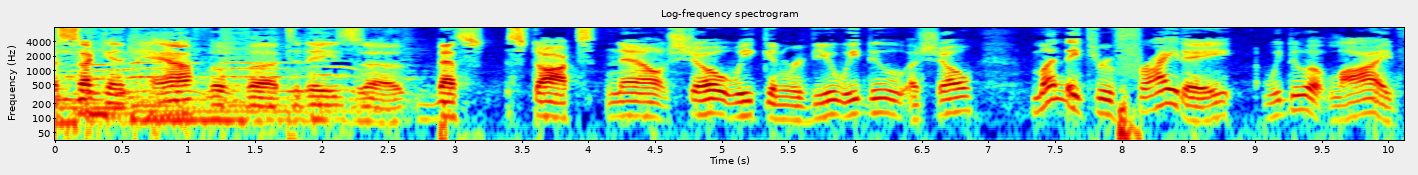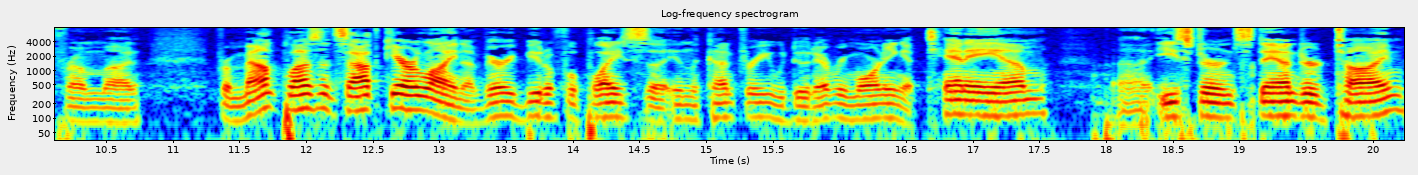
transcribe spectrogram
Uh, second half of uh, today's uh, Best Stocks Now show, week in review. We do a show Monday through Friday. We do it live from uh, from Mount Pleasant, South Carolina. Very beautiful place uh, in the country. We do it every morning at 10 a.m. Uh, Eastern Standard Time.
